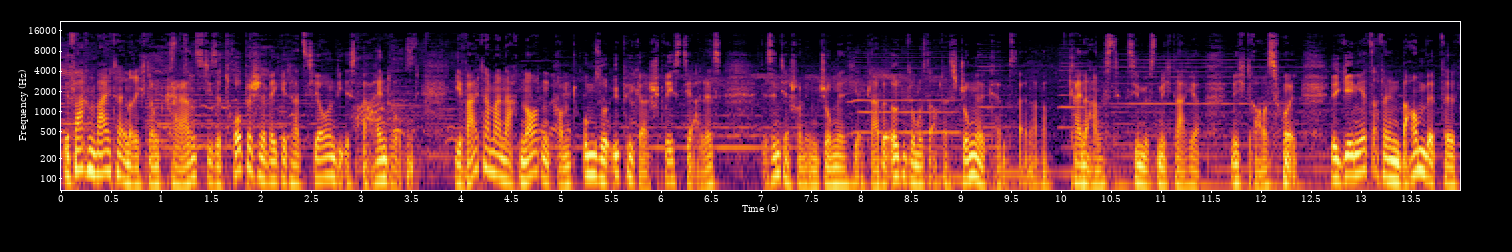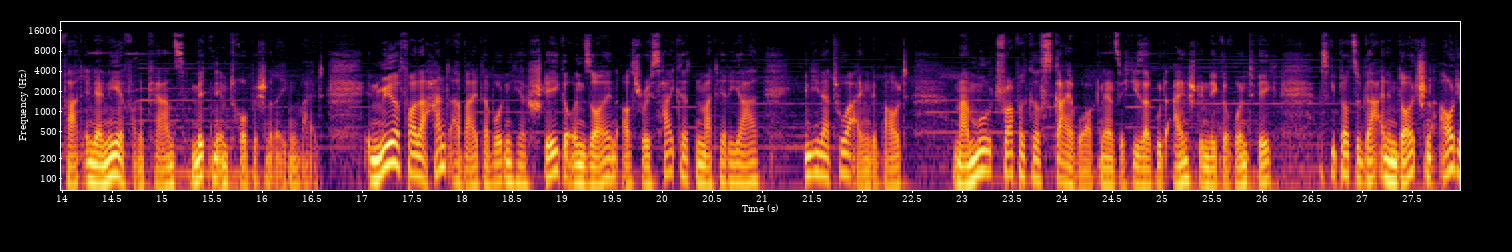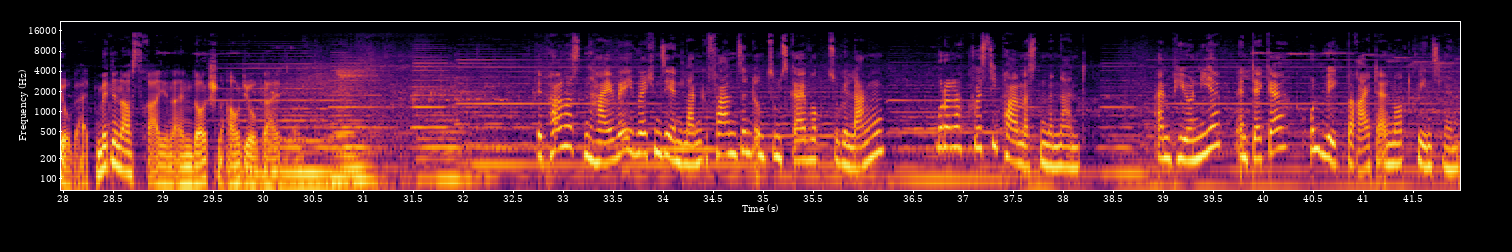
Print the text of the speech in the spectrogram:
Fahren weiter in Richtung Cairns. Diese tropische Vegetation, die ist beeindruckend. Je weiter man nach Norden kommt, umso üppiger sprießt hier alles. Wir sind ja schon im Dschungel hier. Ich glaube, irgendwo muss auch das Dschungelcamp sein, aber keine Angst, Sie müssen mich da hier nicht rausholen. Wir gehen jetzt auf einen Baumwipfelpfad in der Nähe von Cairns, mitten im tropischen Regenwald. In mühevoller Handarbeit, da wurden hier Stege und Säulen aus recyceltem Material in die Natur eingebaut. Mamu Tropical Skywalk nennt sich dieser gut einstündige Rundweg. Es gibt dort sogar einen deutschen Audioguide, mitten in Australien einen deutschen Audioguide. Der Palmerston Highway, welchen sie entlang gefahren sind, um zum Skywalk zu gelangen, wurde nach Christy Palmerston benannt, einem Pionier, Entdecker und Wegbereiter in Nordqueensland.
